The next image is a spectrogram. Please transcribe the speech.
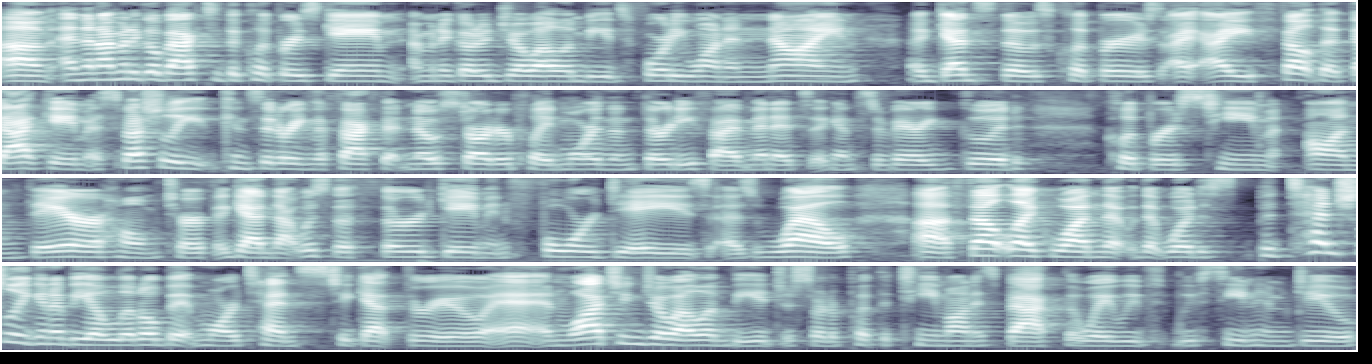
Um, and then I'm going to go back to the Clippers game. I'm going to go to Joel Embiid's 41 and 9 against those Clippers. I, I, felt that that game, especially considering the fact that no starter played more than 35 minutes against a very good Clippers team on their home turf. Again, that was the third game in four days as well. Uh, felt like one that, that was potentially going to be a little bit more tense to get through. And watching Joel Embiid just sort of put the team on his back the way we've we've seen him do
